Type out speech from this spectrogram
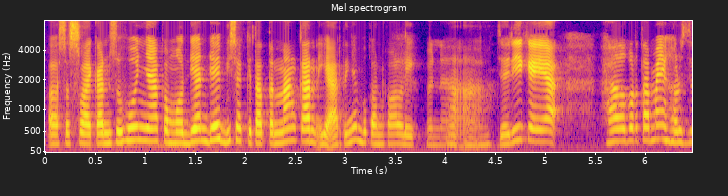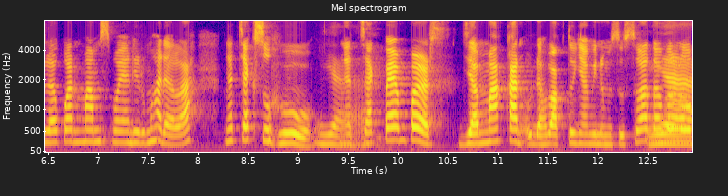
eh, sesuaikan suhunya, kemudian dia bisa kita tenangkan, ya artinya bukan kolik. Benar. Ah, ah. Jadi kayak hal pertama yang harus dilakukan mam semua yang di rumah adalah ngecek suhu, Iya. ngecek pampers, jam makan, udah waktunya minum susu atau Iya. belum.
